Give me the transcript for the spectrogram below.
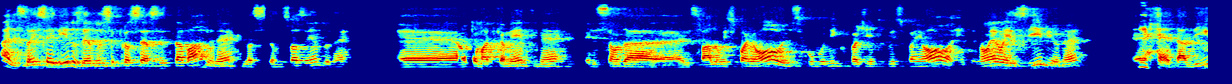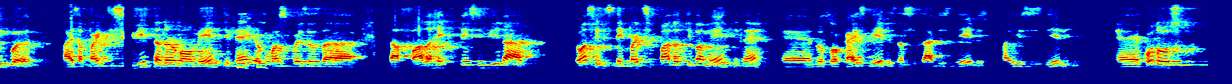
Ah, eles estão inseridos dentro desse processo de trabalho, né, que nós estamos fazendo, né. É, automaticamente, né, eles são da, eles falam espanhol, eles se comunicam com a gente com espanhol, não é um exílio, né, é, da língua, mas a parte escrita normalmente, né, e algumas coisas da, da fala a gente tem se virado. Então, assim, eles têm participado ativamente, né, é, nos locais deles, nas cidades deles, nos países deles, é, conosco.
